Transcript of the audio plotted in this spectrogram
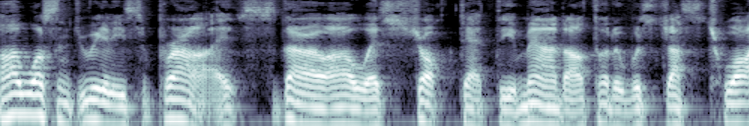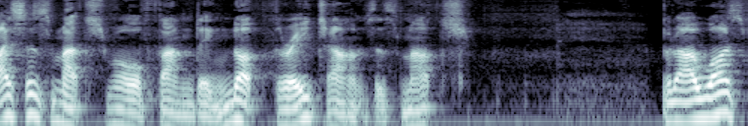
I wasn't really surprised, though I was shocked at the amount. I thought it was just twice as much more funding, not three times as much. But I was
